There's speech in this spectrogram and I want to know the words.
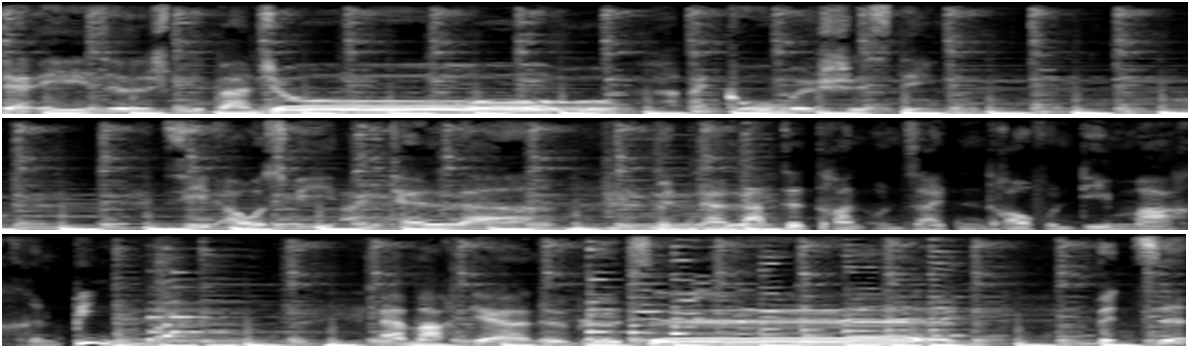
Der Esel spielt Banjo, ein komisches Ding. Sieht aus wie ein Teller mit einer Latte dran und Seiten drauf und die machen Ping. Er macht gerne Blödsinn, Witze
